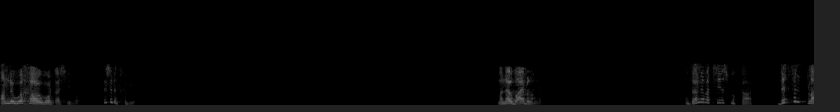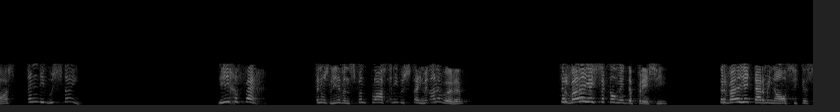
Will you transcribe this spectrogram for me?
hande hoog gehou word as jy wil. Dis hoe dit gebeur. Maar nou baie belangrik. Onthou nou wat sê ons mekaar. Dit vind plaas in die woestyn. Hierdie geveg in ons lewens vind plaas in die woestyn. Met ander woorde, terwyl jy sukkel met depressie, terwyl jy terminaal siek is,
